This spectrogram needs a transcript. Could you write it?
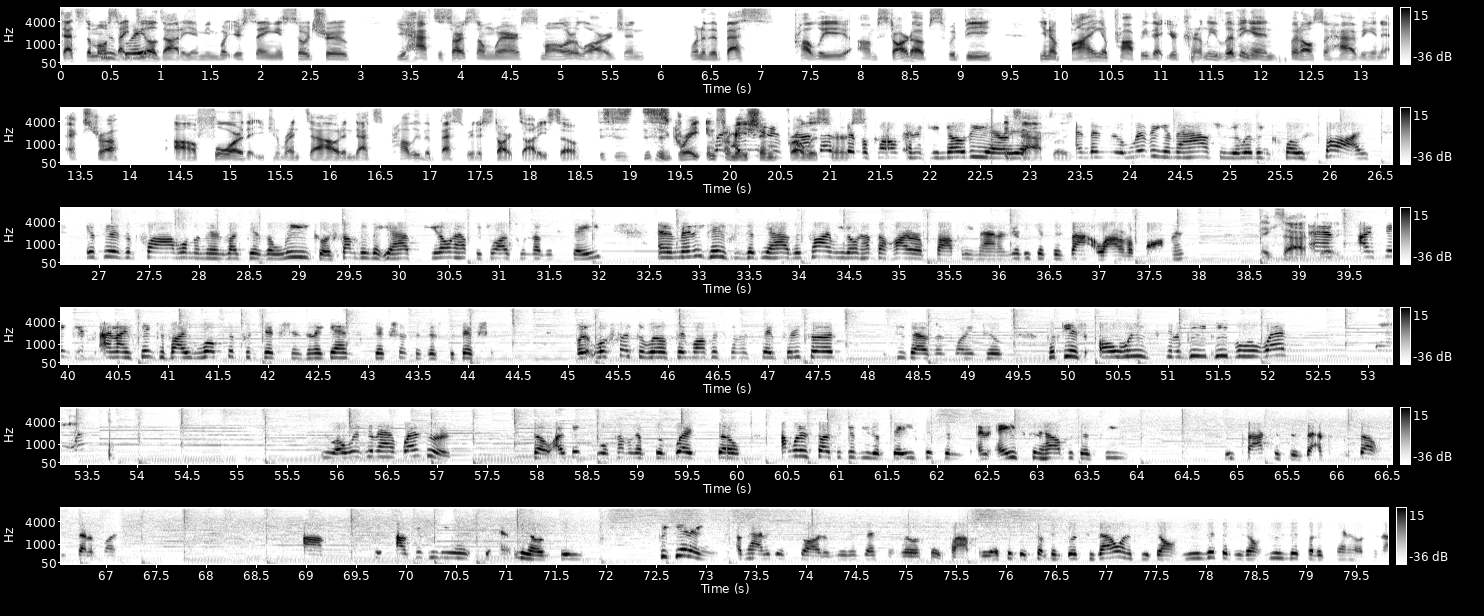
That's the most ideal, Dottie. I mean, what you're saying is so true. You have to start somewhere, small or large, and one of the best probably um, startups would be, you know, buying a property that you're currently living in, but also having an extra uh, floor that you can rent out, and that's probably the best way to start, Dottie. So this is this is great But, I mean, information it's for our listeners. difficult, and if you know the area, Exactly. and then you're living in the house or you're living close by, if there's a problem and there's like there's a leak or something that you have, you don't have to drive to another state. And in many cases, if you have the time, you don't have to hire a property manager because there's not a lot of apartments. Exactly. And I think it's, and I think if I look at predictions, and again, predictions are just predictions, but it looks like the real estate market's going to stay pretty good in 2022. But there's always going to be people who rent. you're always going to have renters. So I think we're coming up to a break. So I'm going to start to give you the basics, and, and Ace can help because he he practices that himself instead of fun. Um, I'll give you the you know the beginning of how to get started with investment real estate property. I think it's something good to know, and if you don't use it, then you don't use it, but it can't hurt know.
